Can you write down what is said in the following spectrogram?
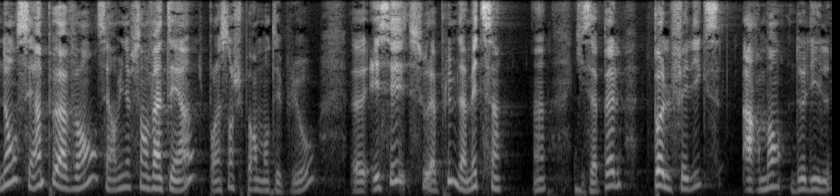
Non, c'est un peu avant, c'est en 1921, pour l'instant je suis pas remonté plus haut, euh, et c'est sous la plume d'un médecin, hein, qui s'appelle Paul Félix Armand de Lille.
